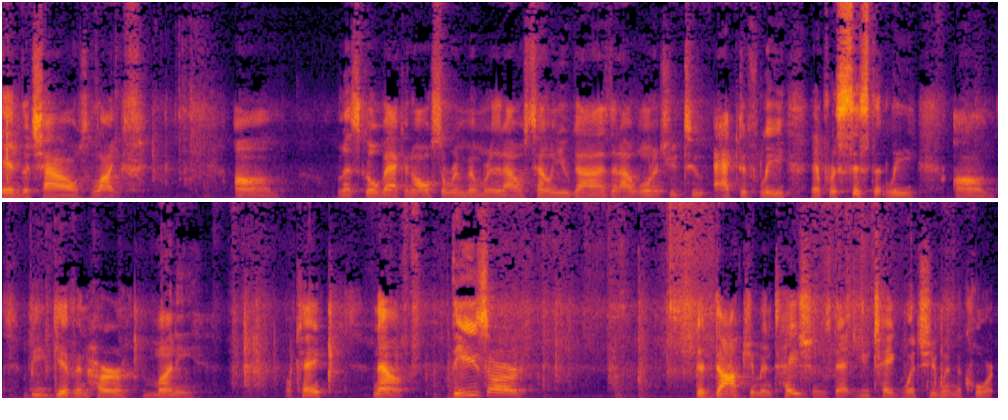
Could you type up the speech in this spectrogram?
in the child's life. Um, let's go back and also remember that I was telling you guys that I wanted you to actively and persistently um, be giving her money. Okay? Now, these are the documentations that you take with you in the court.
